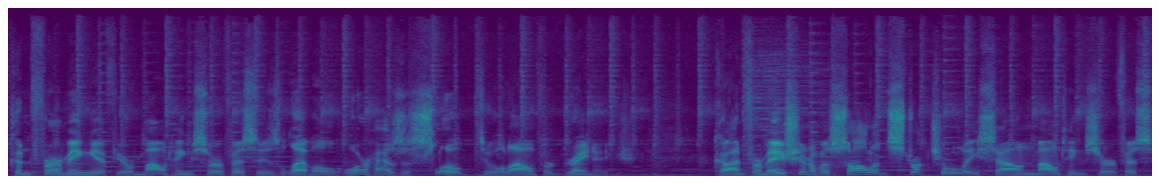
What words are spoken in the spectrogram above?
confirming if your mounting surface is level or has a slope to allow for drainage, confirmation of a solid structurally sound mounting surface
